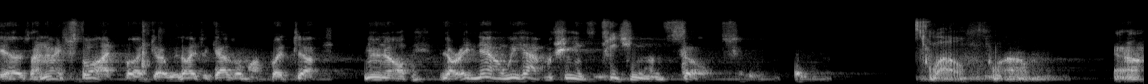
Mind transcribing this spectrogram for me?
is a nice thought, but uh, with Isaac Asimov. But uh, you know, right now we have machines teaching themselves. Wow. Wow. Yeah,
